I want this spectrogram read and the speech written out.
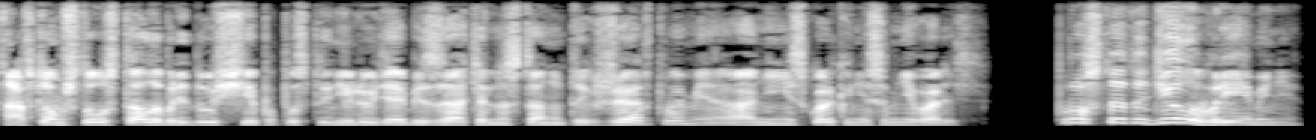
А в том, что устало бредущие по пустыне люди обязательно станут их жертвами, они нисколько не сомневались. Просто это дело времени.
